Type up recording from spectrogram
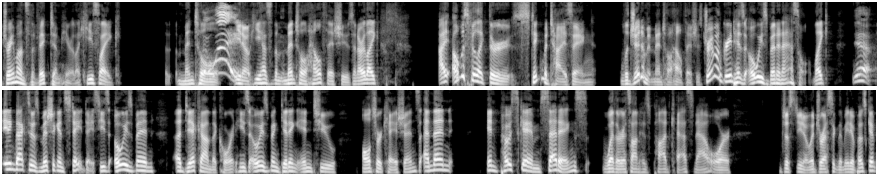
Draymond's the victim here like he's like mental no you know he has the mental health issues and are like I almost feel like they're stigmatizing legitimate mental health issues. Draymond Green has always been an asshole. Like yeah. Dating back to his Michigan State days. He's always been a dick on the court. He's always been getting into altercations. And then in post game settings, whether it's on his podcast now or just, you know, addressing the media post game,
